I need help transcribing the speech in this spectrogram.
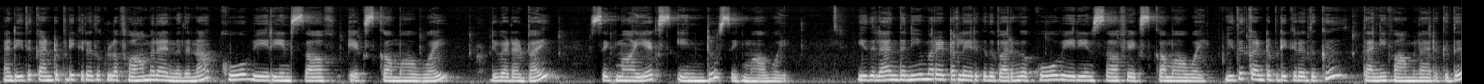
அண்ட் இது கண்டுபிடிக்கிறதுக்குள்ள ஃபார்முலா என்னதுன்னா covariance of X comma Y divided by sigma X into sigma Y இதில் இந்த நியூமரேட்டரில் இருக்குது பாருங்கள் covariance of X comma Y இது கண்டுபிடிக்கிறதுக்கு தனி ஃபார்முலா இருக்குது.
